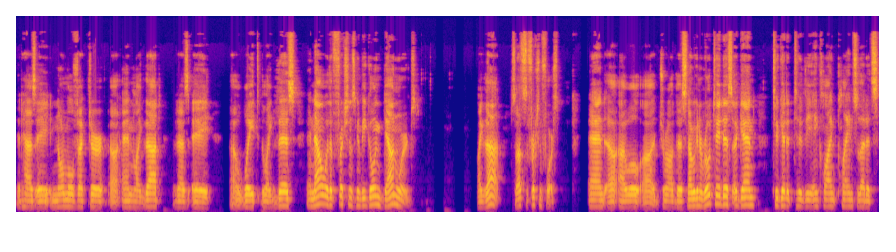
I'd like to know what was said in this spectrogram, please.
It has a normal vector uh, n like that. It has a uh, weight like this. And now the friction is going to be going downwards like that. So that's the friction force. And uh, I will uh, draw this. Now we're going to rotate this again to get it to the inclined plane so that it's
